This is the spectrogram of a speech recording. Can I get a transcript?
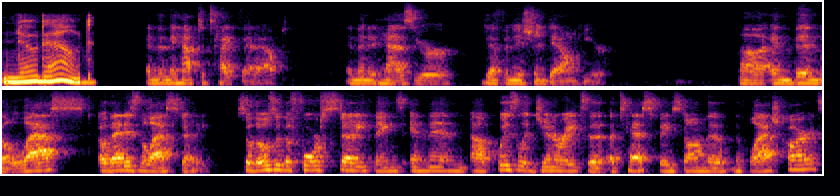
no doubt. and then they have to type that out. And then it has your definition down here. Uh, and then the last, oh, that is the last study. So those are the four study things. And then uh, Quizlet generates a, a test based on the, the flashcards.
